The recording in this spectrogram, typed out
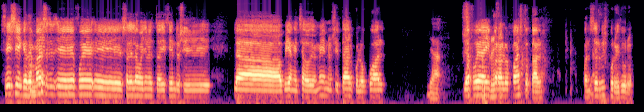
Sí, sí, que además eh, fue eh, sale la Bayonetta diciendo si la habían echado de menos y tal, con lo cual ya. ya fue ahí para los fans total. Fanservice puro y duro.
